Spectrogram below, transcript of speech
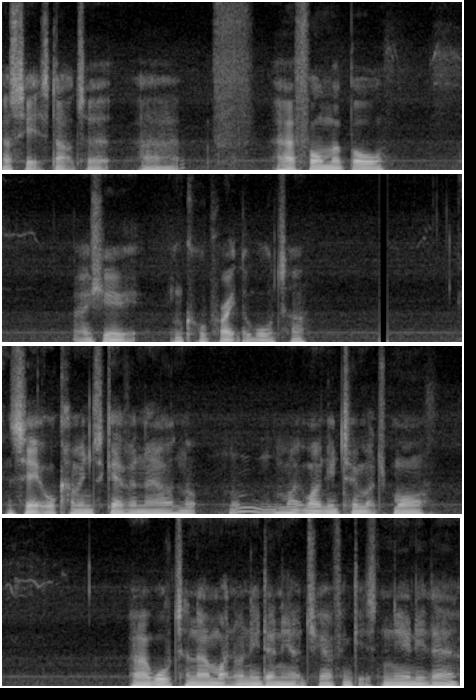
You'll see it start to uh, uh, form a ball as you incorporate the water can see it all coming together now. Not, not might won't need too much more uh, water now. Might not need any actually. I think it's nearly there.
